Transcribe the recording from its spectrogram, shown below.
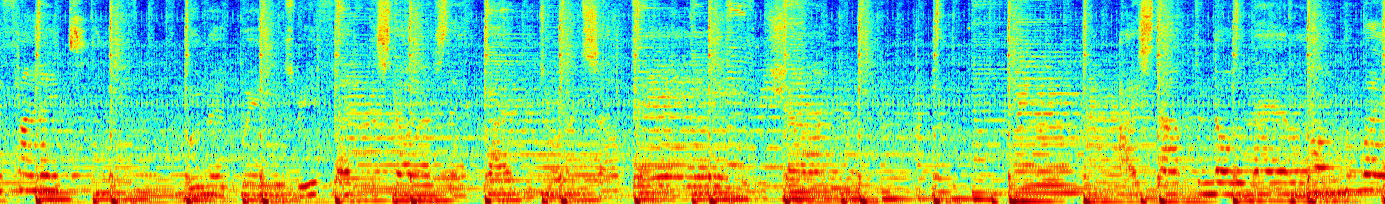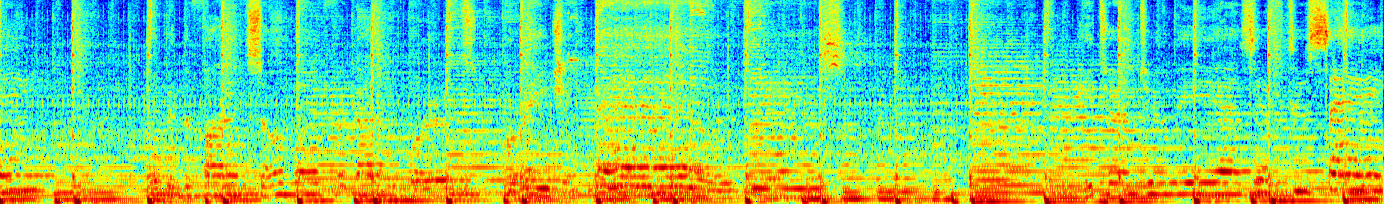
we fight. Moonlit wings reflect the stars that guide me towards salvation. I stopped an old man along the way, hoping to find some old forgotten words or ancient melodies. He turned to me as if to say.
